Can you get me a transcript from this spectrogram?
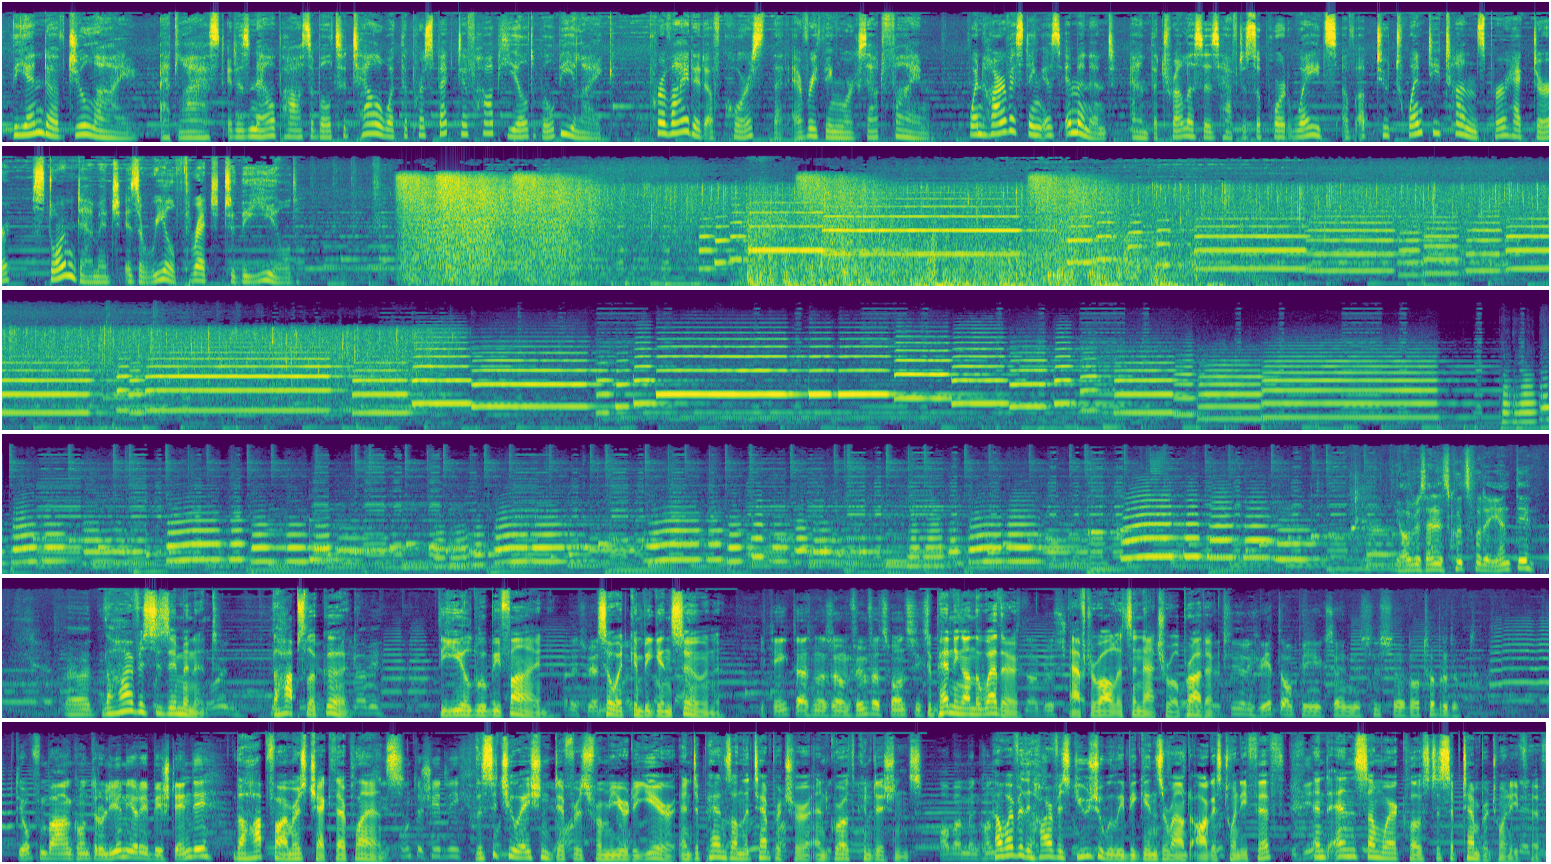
The end of July. At last, it is now possible to tell what the prospective hop yield will be like, provided, of course, that everything works out fine. When harvesting is imminent and the trellises have to support weights of up to 20 tons per hectare, storm damage is a real threat to the yield. The harvest is imminent. The hops look good. The yield will be fine, so it can begin soon. Depending on the weather. After all, it's a natural product. The hop farmers check their plants. The situation differs from year to year and depends on the temperature and growth conditions. However, the harvest usually begins around August 25th and ends somewhere close to September 25th.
